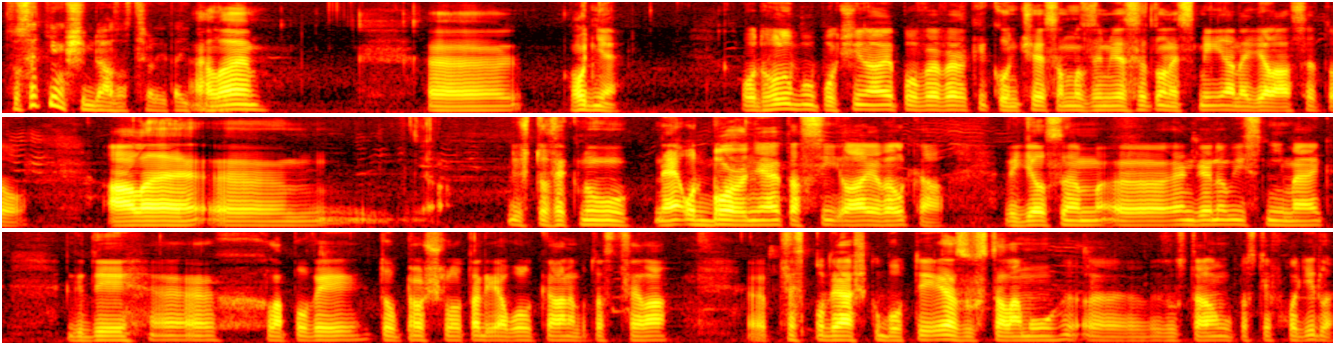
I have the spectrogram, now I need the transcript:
Co se tím vším dá zastřelit? Tady? Ale eh, hodně. Od holubů počínaje po veverky konče, samozřejmě se to nesmí a nedělá se to. Ale eh, když to řeknu neodborně, ta síla je velká. Viděl jsem eh, rengenový snímek, kdy eh, chlapovi to prošlo, ta diabolka nebo ta střela, eh, přes podrážku boty a zůstala mu, eh, zůstala mu prostě v chodidle.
